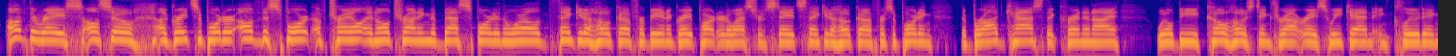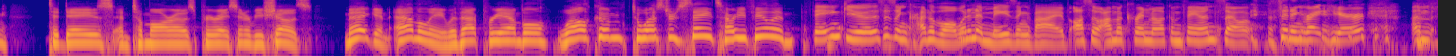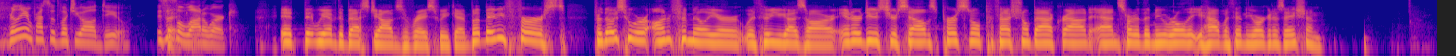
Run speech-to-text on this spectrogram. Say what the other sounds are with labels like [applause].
of the race. Also, a great supporter of the sport of trail and ultra running, the best sport in the world. Thank you to Hoka for being a great partner to Western States. Thank you to Hoka for supporting the broadcast that Corinne and I will be co hosting throughout race weekend, including today's and tomorrow's pre race interview shows. Megan, Emily, with that preamble, welcome to Western States. How are you feeling? Thank you. This is incredible. What an amazing vibe. Also, I'm a Corinne Malcolm fan, so [laughs] sitting right here, I'm really impressed with what you all do. This is a lot of work. It, we have the best jobs of race weekend. But maybe first, for those who are unfamiliar with who you guys are, introduce yourselves, personal, professional background, and sort of the new role that you have within the organization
